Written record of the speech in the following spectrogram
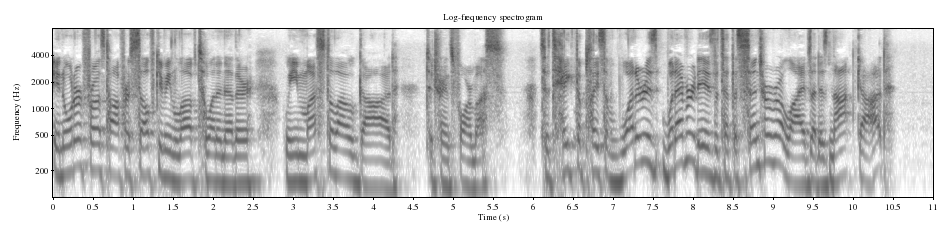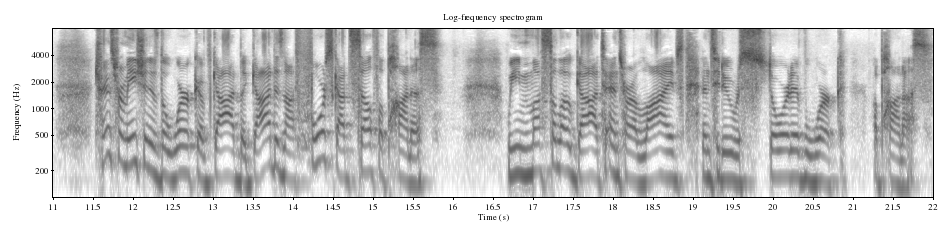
In order for us to offer self giving love to one another, we must allow God to transform us to take the place of whatever it is that's at the center of our lives that is not God. Transformation is the work of God, but God does not force God's self upon us. We must allow God to enter our lives and to do restorative work upon us.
